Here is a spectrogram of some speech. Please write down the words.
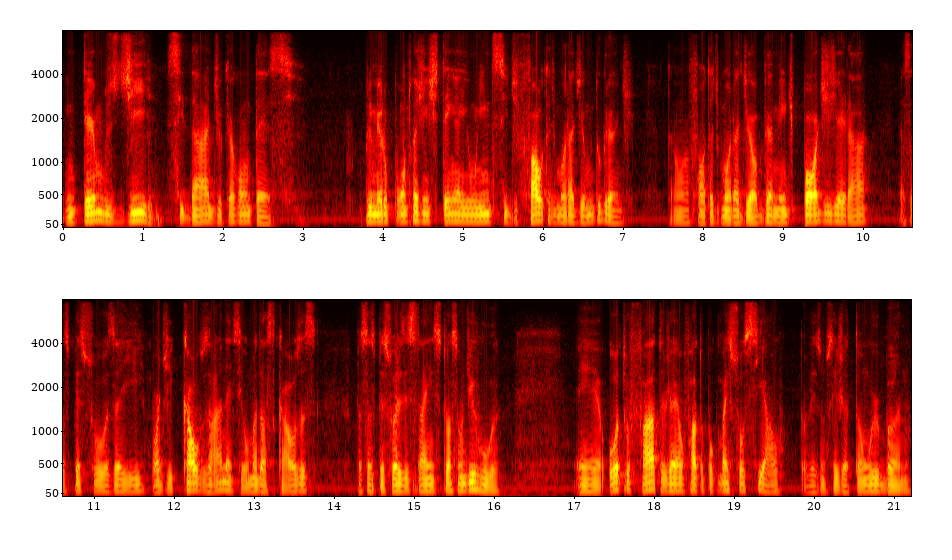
Em termos de cidade, o que acontece? Primeiro ponto que a gente tem aí um índice de falta de moradia muito grande. Então a falta de moradia obviamente pode gerar essas pessoas aí, pode causar, né, ser uma das causas para essas pessoas estarem em situação de rua. É, outro fato já é um fato um pouco mais social, talvez não seja tão urbano,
